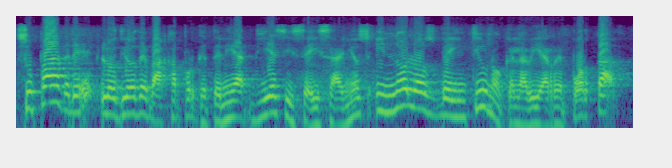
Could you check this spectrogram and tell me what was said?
Su padre lo dio de baja porque tenía 16 años y no los 21 que le había reportado.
